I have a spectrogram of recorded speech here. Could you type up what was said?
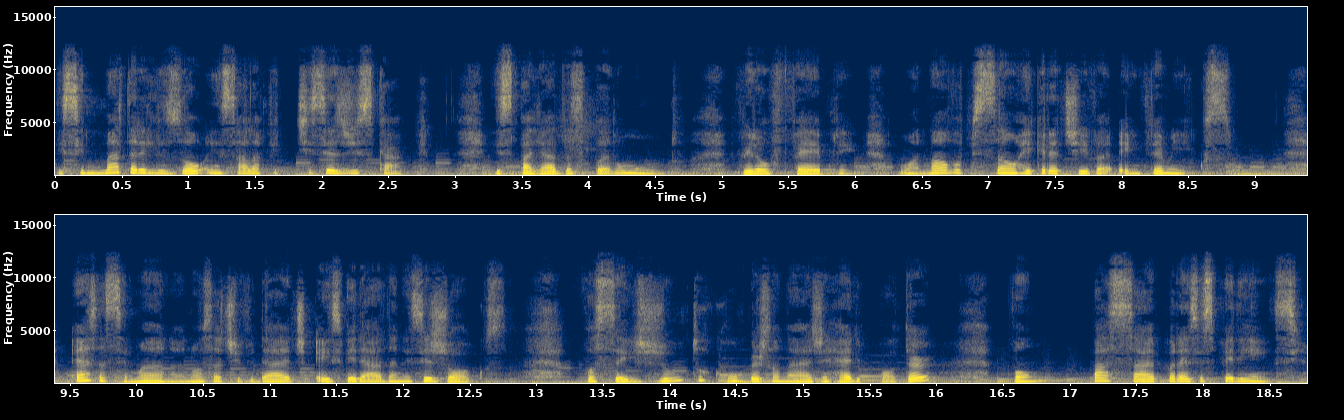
e se materializou em salas fictícias de escape, espalhadas pelo mundo. Virou febre, uma nova opção recreativa entre amigos. Essa semana, nossa atividade é inspirada nesses jogos. Vocês, junto com o personagem Harry Potter, vão passar por essa experiência.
